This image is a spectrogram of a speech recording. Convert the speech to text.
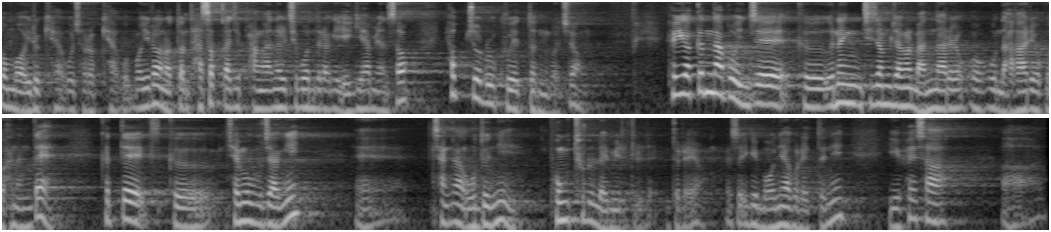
또 뭐 이렇게 하고 저렇게 하고 뭐 이런 어떤 다섯 가지 방안을 직원들에게 얘기하면서 협조를 구했던 거죠. 회의가 끝나고 이제 그 은행 지점장을 만나려고 나가려고 하는데 그때 그 재무부장이 잠깐 오더니 봉투를 내밀더래요. 그래서 이게 뭐냐고 그랬더니 이 회사에서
